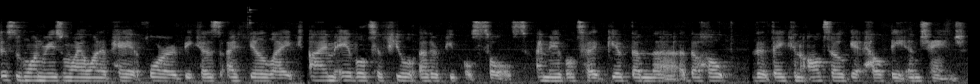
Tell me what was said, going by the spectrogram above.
this is one reason why I want to pay it forward because I feel like I'm able to fuel other people's souls. I'm able to give them the, the hope that they can also get healthy and change.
